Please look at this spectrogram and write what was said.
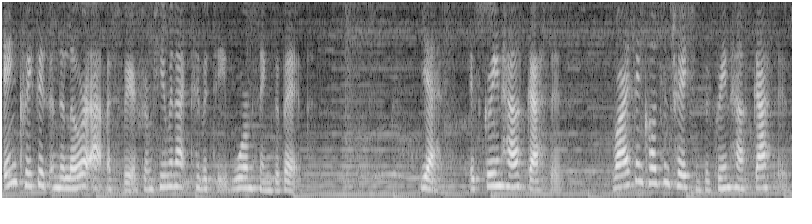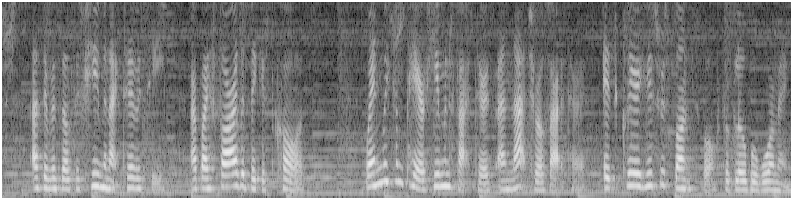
Increases in the lower atmosphere from human activity warm things a bit. Yes, it's greenhouse gases. Rising concentrations of greenhouse gases as a result of human activity are by far the biggest cause. When we compare human factors and natural factors, it's clear who's responsible for global warming.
